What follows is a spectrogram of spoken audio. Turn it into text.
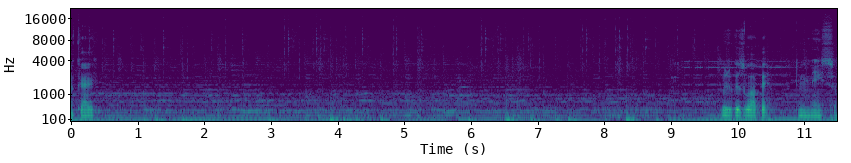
Okej. Już go złapię w tym miejscu.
